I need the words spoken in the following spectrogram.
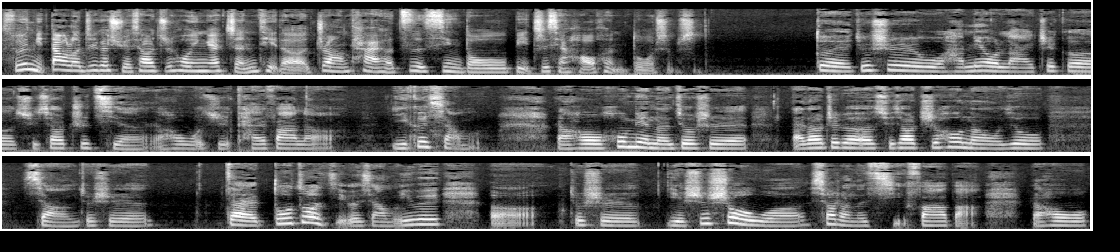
所以你到了这个学校之后，应该整体的状态和自信都比之前好很多，是不是？对，就是我还没有来这个学校之前，然后我只开发了一个项目，然后后面呢，就是来到这个学校之后呢，我就想就是再多做几个项目，因为呃，就是也是受我校长的启发吧，然后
